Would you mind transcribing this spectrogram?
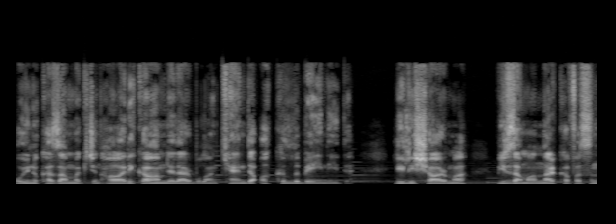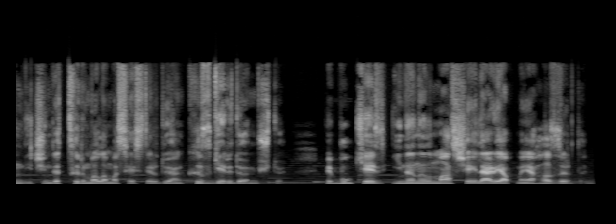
Oyunu kazanmak için harika hamleler bulan kendi akıllı beyniydi. Lily Sharma bir zamanlar kafasının içinde tırmalama sesleri duyan kız geri dönmüştü. Ve bu kez inanılmaz şeyler yapmaya hazırdı.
